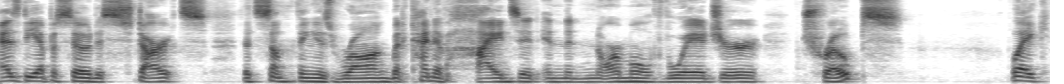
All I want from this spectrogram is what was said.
as the episode starts that something is wrong, but kind of hides it in the normal Voyager tropes. Like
